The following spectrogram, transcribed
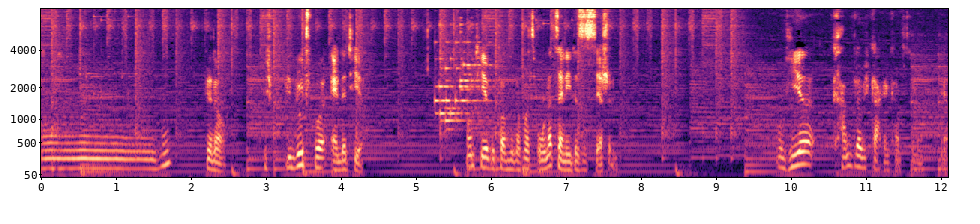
Mhm. Genau. Die, die Blutspur endet hier. Und hier bekommen wir nochmal 200 Zenny, das ist sehr schön. Und hier kann, glaube ich, gar kein Kampf drin. Ja.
